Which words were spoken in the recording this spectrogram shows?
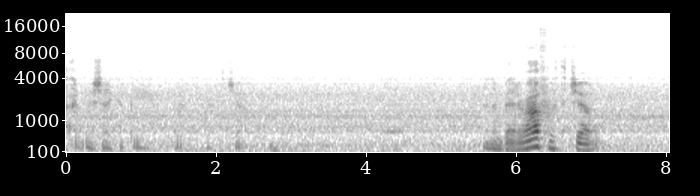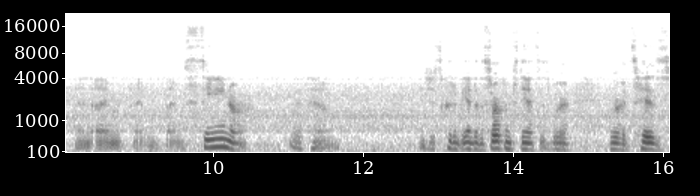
I wish I could be with, with Joe. And I'm better off with Joe. And I'm, I'm, I'm saner with him. It just couldn't be under the circumstances where, where it's his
